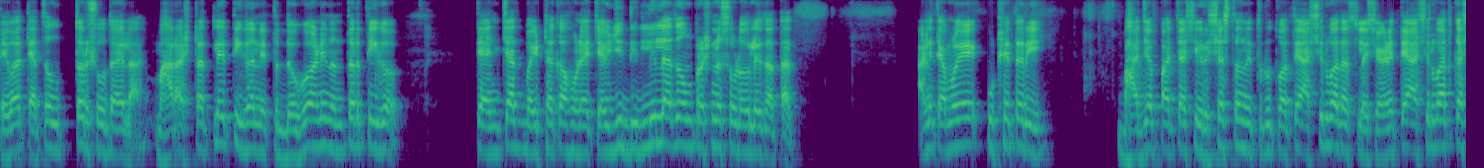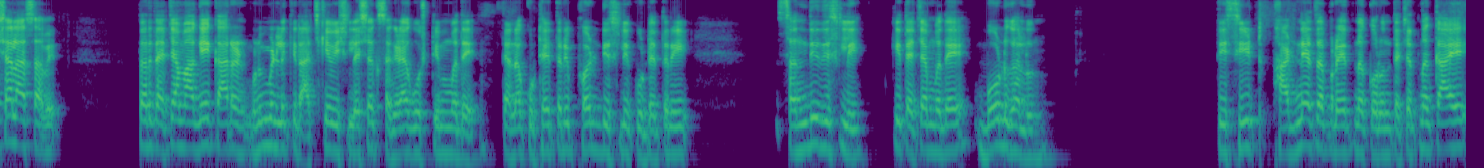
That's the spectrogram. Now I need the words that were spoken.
तेव्हा त्याचं उत्तर शोधायला महाराष्ट्रातले तिघं नेते दोघं आणि नंतर तिघं त्यांच्यात बैठका होण्याच्याऐवजी दिल्लीला जाऊन प्रश्न सोडवले जातात. आणि त्यामुळे कुठेतरी भाजपाच्या शीर्षस्थ नेतृत्वाचे आशीर्वाद असल्याशिवाय आणि ते आशीर्वाद कशाला असावेत? तर त्याच्यामागे कारण म्हणून म्हटलं की राजकीय विश्लेषक सगळ्या गोष्टींमध्ये त्यांना कुठेतरी फट दिसली कुठेतरी संधी दिसली की त्याच्यामध्ये बोट घालून ती सीट फाडण्याचा प्रयत्न करून त्याच्यातनं काय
